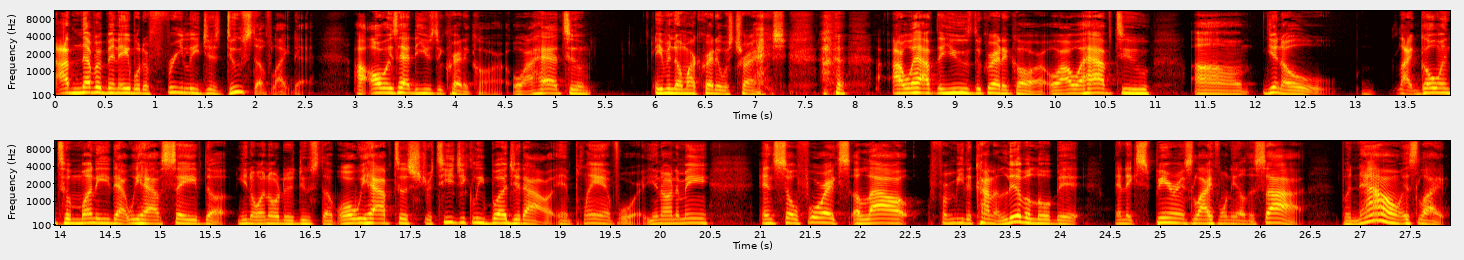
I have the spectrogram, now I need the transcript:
I've never been able to freely just do stuff like that. I always had to use the credit card, or I had to, even though my credit was trash, I would have to use the credit card, or I would have to, um, you know, like go into money that we have saved up, you know, in order to do stuff, or we have to strategically budget out and plan for it. You know what I mean? And so Forex allowed for me to kind of live a little bit and experience life on the other side. But now it's like,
